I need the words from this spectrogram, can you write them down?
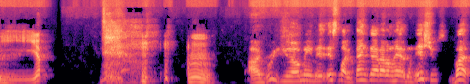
yep. Mm. I agree. You know what I mean? It's like, thank God I don't have them issues, but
